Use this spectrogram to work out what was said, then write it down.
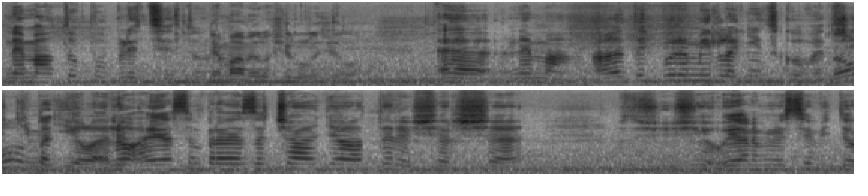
Nemá tu publicitu. Nemá Miloše Doležela. Eh, nemá, ale teď bude mít lednickou ve třetím no, díle. No a já jsem právě začala dělat ty rešerše, protože, že, já nevím, jestli víte,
